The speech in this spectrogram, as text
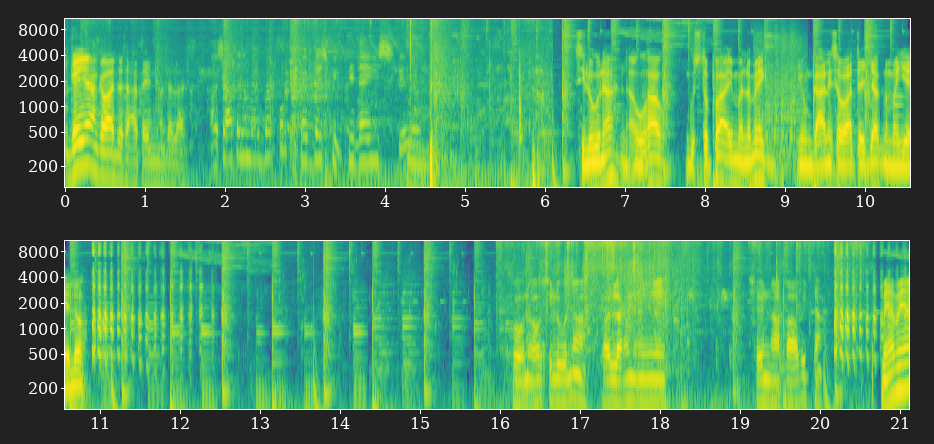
Ganyan ang gawa doon sa atin madalas. Ah, sa atin naman iba, 45 days, 50 days. Kaya, Si Luna, nauhaw. Gusto pa ay malamig. Yung galing sa water jug na may yelo. Oo na si Luna. Wala may... Siya yung nakakawit na. Maya maya,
